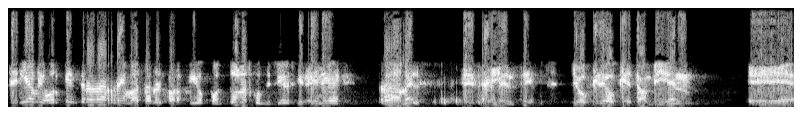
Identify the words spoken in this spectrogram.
sería mejor que entrar a rematar el partido con todas las condiciones que tiene Radamel. Excelente. Yo creo que también eh,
